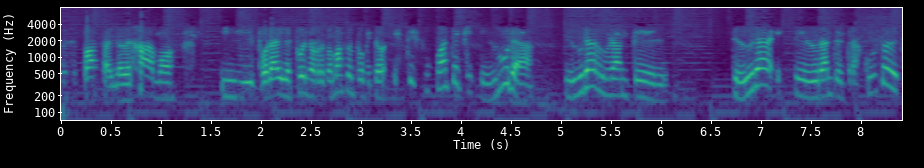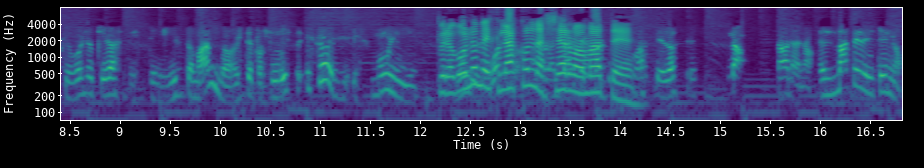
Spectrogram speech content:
entonces pasa y lo dejamos y por ahí después lo retomás un poquito. Este es un mate que te dura, te dura durante el te dura este durante el transcurso de que vos lo quieras este, ir tomando, ¿viste? Porque eso, eso es, es muy Pero vos muy lo mezclás bueno. con la yerba mate. dos, No, no, no, no, el mate de té no.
